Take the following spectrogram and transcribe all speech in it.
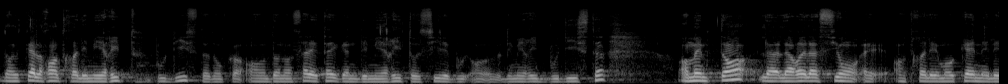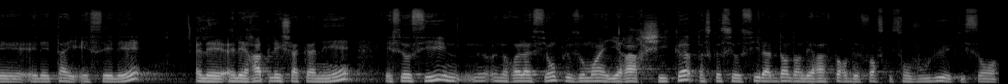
dans lequel rentrent les mérites bouddhistes. Donc, en donnant ça, l'État gagne des mérites aussi, euh, des mérites bouddhistes. En même temps, la, relation entre les Moken et les, et est scellée. Elle est, rappelée chaque année. Et c'est aussi une, relation plus ou moins hiérarchique, parce que c'est aussi là-dedans dans des rapports de force qui sont voulus et qui sont,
